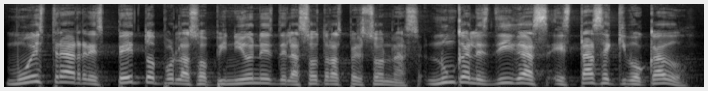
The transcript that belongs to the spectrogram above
Muestra respeto por las opiniones de las otras personas. Nunca les digas estás equivocado.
